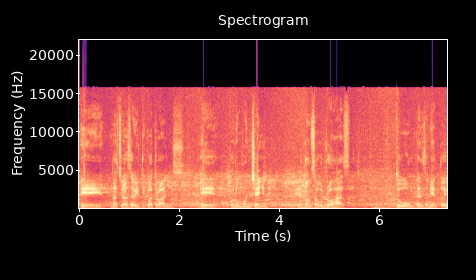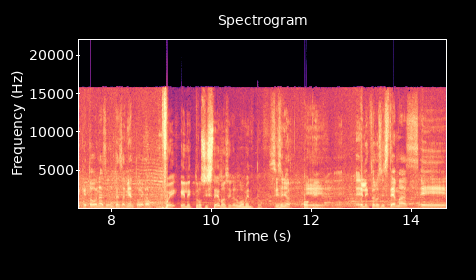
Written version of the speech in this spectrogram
eh, nació hace 24 años eh, por un moncheño, don Saúl Rojas. Tuvo un pensamiento de que todo nace de un pensamiento, ¿verdad? Fue Electrosistemas en algún momento. Sí, señor. Ok. Eh, Electrosistemas eh,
